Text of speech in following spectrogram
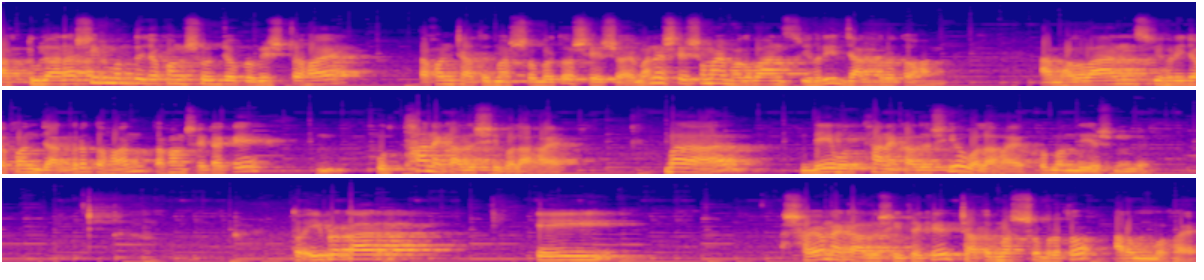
আর তুলা রাশির মধ্যে যখন সূর্য প্রবিষ্ট হয়, তখন চাতুর্মাস্য ব্রত শেষ হয়। মানে সে সময় ভগবান শ্রীহরি জাগ্রত হন। আর ভগবান শ্রীহরি যখন জাগ্রত হন, তখন সেটাকে উত্থান একাদশী বলা হয় বা দেব উত্থান একাদশীও বলা হয়, খুব মন দিয়ে শুনবে। তো এই প্রকার এই শয়ন একাদশী থেকে চাতুর্মাস্য ব্রত আরম্ভ হয়।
